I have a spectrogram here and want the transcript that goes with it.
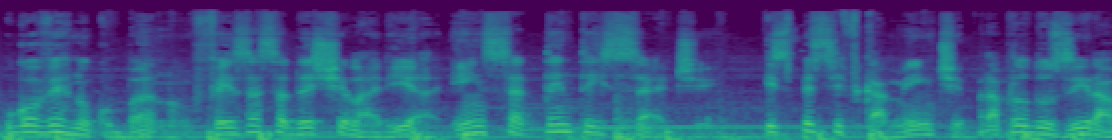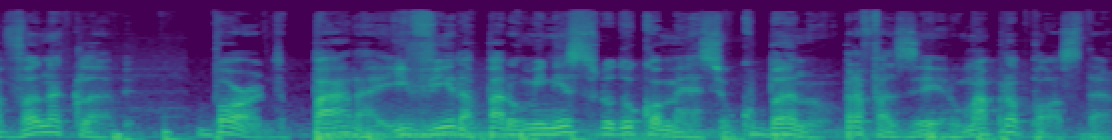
O governo cubano fez essa destilaria em 77, especificamente para produzir Havana Club. Bord para e vira para o ministro do Comércio cubano para fazer uma proposta.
